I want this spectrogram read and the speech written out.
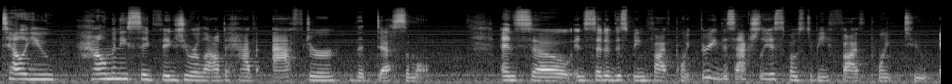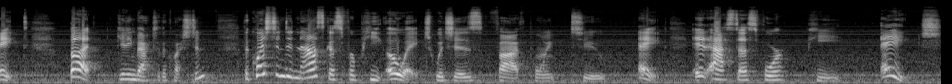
tell you how many sig figs you're allowed to have after the decimal. And so instead of this being 5.3, this actually is supposed to be 5.28. But getting back to the question, the question didn't ask us for POH, which is 5.28. It asked us for pH.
